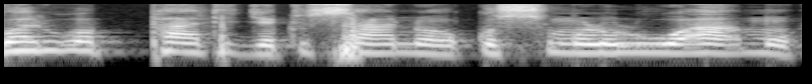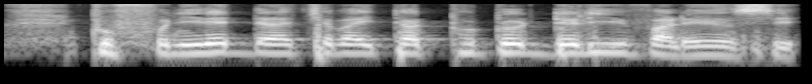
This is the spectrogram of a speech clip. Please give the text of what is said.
waliwo paati gye tusaana okusumululwamu tufunire eddala kye bayita toto deliverance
